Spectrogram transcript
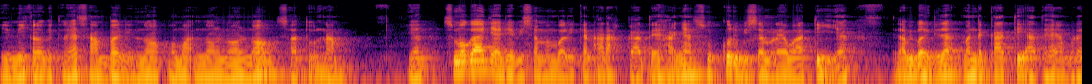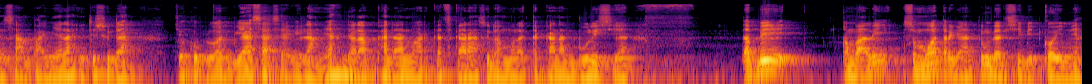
Ini kalau kita lihat sampai di 0,00016 ya semoga aja dia bisa membalikan arah ke ATH nya syukur bisa melewati ya. Tapi paling tidak mendekati ATH yang sampainya lah. Itu sudah cukup luar biasa saya bilang ya. Dalam keadaan market sekarang sudah mulai tekanan bullish ya tapi kembali semua tergantung dari si bitcoinnya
